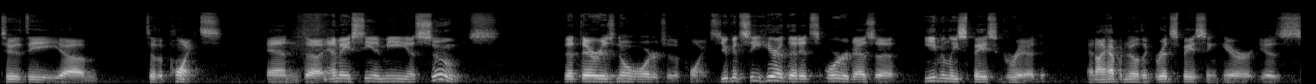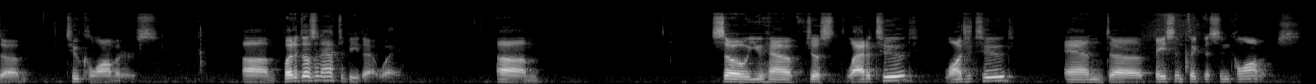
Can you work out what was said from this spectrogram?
to the um, to the points. And uh, MACME assumes that there is no order to the points. You can see here that it's ordered as a evenly spaced grid, and I happen to know the grid spacing here is uh, two kilometers. Um, but it doesn't have to be that way. Um, so you have just latitude, longitude, and uh, basin thickness in kilometers.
